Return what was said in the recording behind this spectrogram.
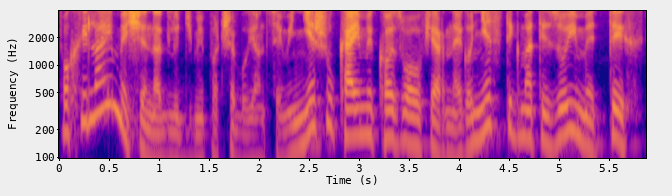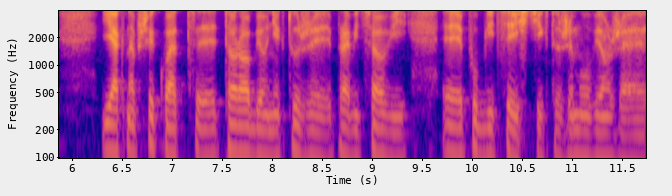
pochylajmy się nad ludźmi potrzebującymi. Nie szukajmy kozła ofiarnego, nie stygmatyzujmy tych, jak na przykład y, to robią niektórzy prawicowi y, publicyści, którzy mówią, że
